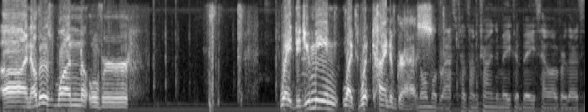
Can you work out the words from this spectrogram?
Uh, I know there's one over. Wait, did you mean like what kind of grass? Normal grass, because I'm trying to make a base. However, there's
